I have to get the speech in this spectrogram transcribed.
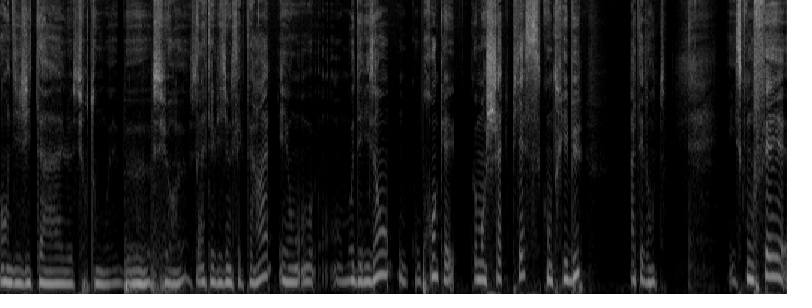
en digital, sur ton web, euh, sur, la télévision, etc. Et en modélisant, on comprend comment chaque pièce contribue à tes ventes. Et ce qu'on fait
